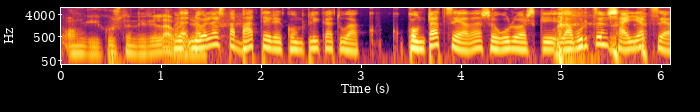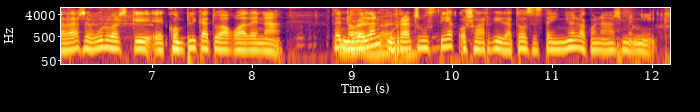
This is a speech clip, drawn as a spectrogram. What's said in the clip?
ongi ikusten direla. Baina... Novela ez da bat ere komplikatua, kontatzea da, seguru aski, laburtzen saiatzea da, seguru aski e, komplikatuagoa dena. Zer, bai, novelan bai, urratz guztiak oso argi datoz, ez da inolako nahazmenik.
